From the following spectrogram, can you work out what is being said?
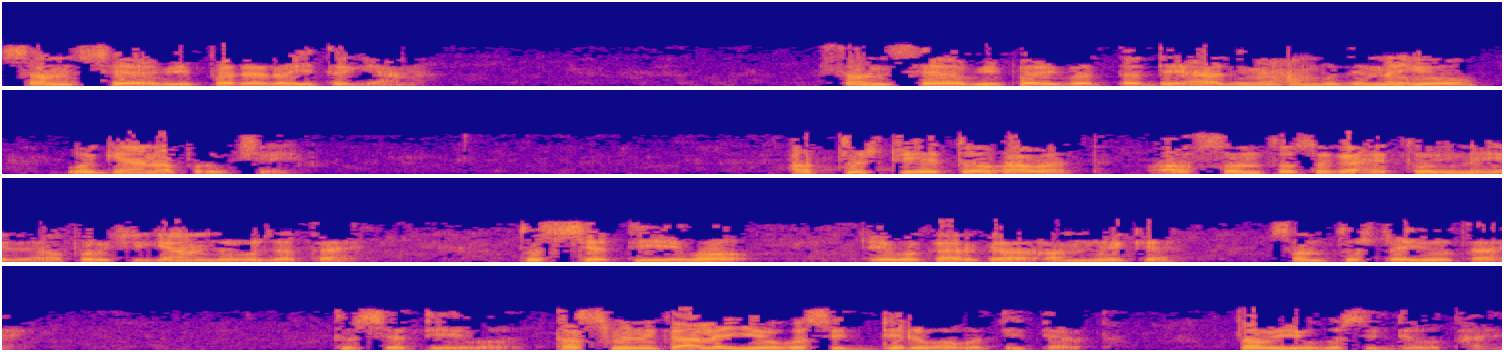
संशय विपर्य रहित ज्ञान संशय, विपरीत देहादि में हम बुद्धि नहीं हो, वो ज्ञान अपरोक्ष है। अतुष्ट हेतु अभाव असंतोष का हेतु ही नहीं, अपरोक्ष ज्ञान जो हो जाता है, तुष्यति एवकार का अन्य क्या, संतुष्ट ही होता है। तुष्यति तस्मिन काले योग सिद्धि भवती त्यर्थ तब योग सिद्धि होता है।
